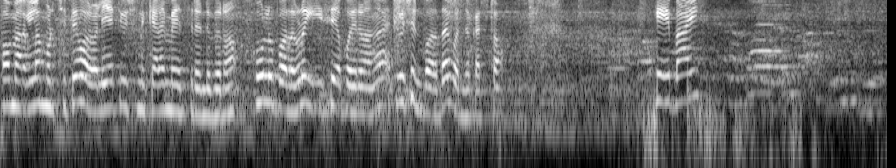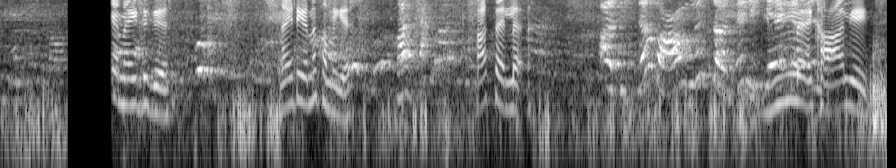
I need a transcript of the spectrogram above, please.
ஹோம்ஒர்க்லாம் முடிச்சுட்டு ஒரு வழியாக டியூஷனுக்கு கிளம்பியாச்சு ரெண்டு பேரும். ஸ்கூலுக்கு போகிறத கூட ஈஸியாக போயிடுவாங்க டியூஷன் போகிறதா கொஞ்சம் கஷ்டம். ஓகே பாய் நைட்டுக்கு? நைட்டுக்கு என்ன சமைக்க? பாஸ்தா. இல்லை இல்லை. காலி ஆயிடுச்சு.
